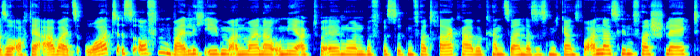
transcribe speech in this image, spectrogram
Also auch der Arbeitsort ist offen, weil ich eben an meiner Uni aktuell nur einen befristeten Vertrag habe, kann es sein, dass es mich ganz woanders hin verschlägt.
